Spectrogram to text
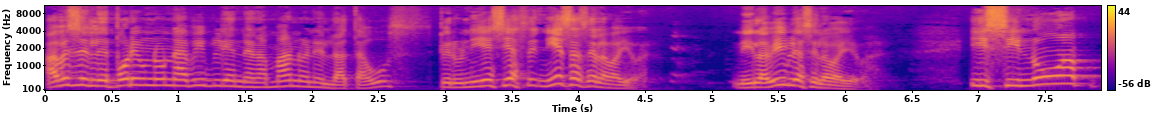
A veces le pone uno una Biblia en la mano en el ataúd, pero ni esa, ni esa se la va a llevar, ni la Biblia se la va a llevar. Y si no ha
